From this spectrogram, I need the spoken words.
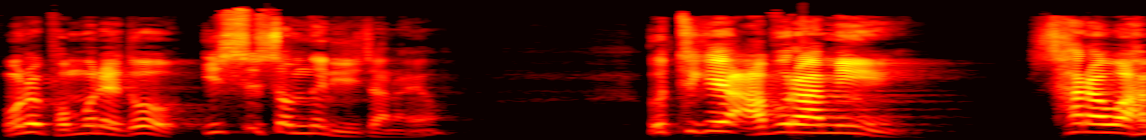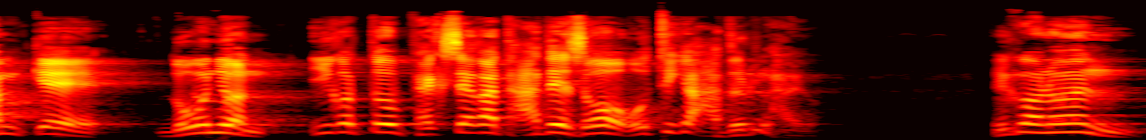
오늘 본문에도 있을 수 없는 일이잖아요. 어떻게 아브라함이 사라와 함께 노년 이것도 백세가 다 돼서 어떻게 아들을 하요? 이거는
